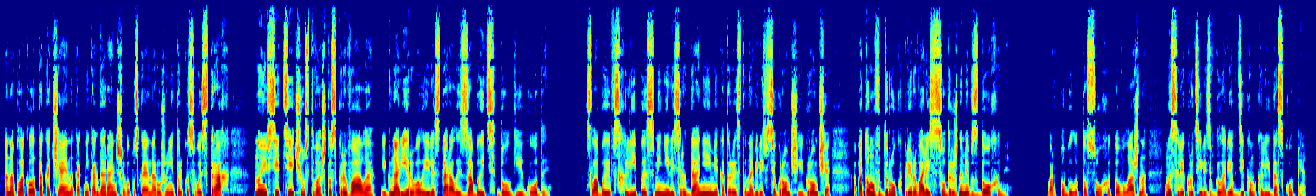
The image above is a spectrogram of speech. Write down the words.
Она плакала так отчаянно, как никогда раньше, выпуская наружу не только свой страх, но и все те чувства, что скрывала, игнорировала или старалась забыть долгие годы. Слабые всхлипы сменились рыданиями, которые становились все громче и громче, а потом вдруг прерывались судорожными вздохами. Во рту было то сухо, то влажно, мысли крутились в голове в диком калейдоскопе.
